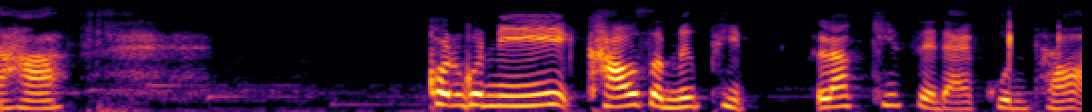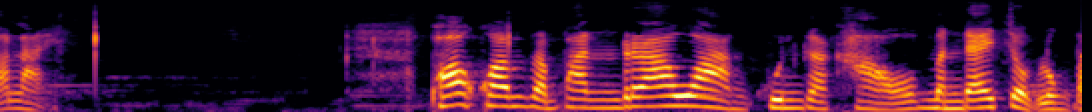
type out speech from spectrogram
นะคะ คนคนนี้เขาสำนึกผิดและคิดเสียดายคุณเพราะอะไรเพราะความสัมพันธ์ระหว่างคุณกับเขา มันได้จบลงไป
